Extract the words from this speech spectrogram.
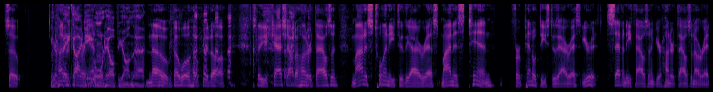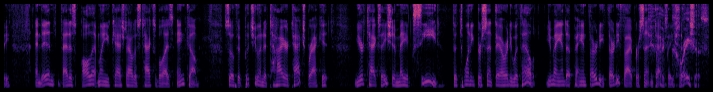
So your fake ID grand- won't help you on that. no, no, won't help you at all. so you cash out a hundred thousand minus twenty to the IRS, minus ten for penalties to the IRS, you're at 70,000 of your 100,000 already. And then that is all that money you cashed out is taxable as income. So if it puts you in a higher tax bracket, your taxation may exceed the 20% they already withheld. You may end up paying 30, 35% in taxation. Good gracious.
